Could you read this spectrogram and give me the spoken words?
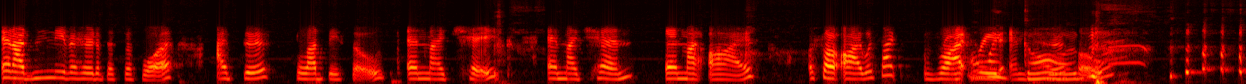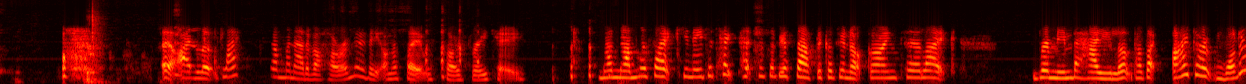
and I'd never heard of this before. I burst blood vessels in my cheeks and my chin and my eyes. So I was like bright Oh red and God. purple. Oh, I looked like someone out of a horror movie. Honestly, it was so freaky. My mum was like, "You need to take pictures of yourself because you're not going to like remember how you looked." I was like, "I don't want to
